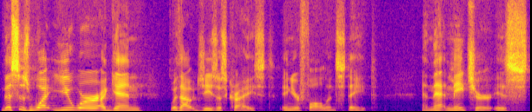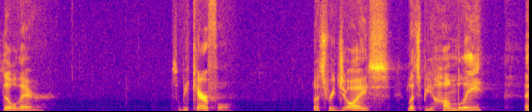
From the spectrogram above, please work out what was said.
this is what you were again without Jesus Christ in your fallen state. And that nature is still there. So be careful. Let's rejoice. Let's be humbly,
